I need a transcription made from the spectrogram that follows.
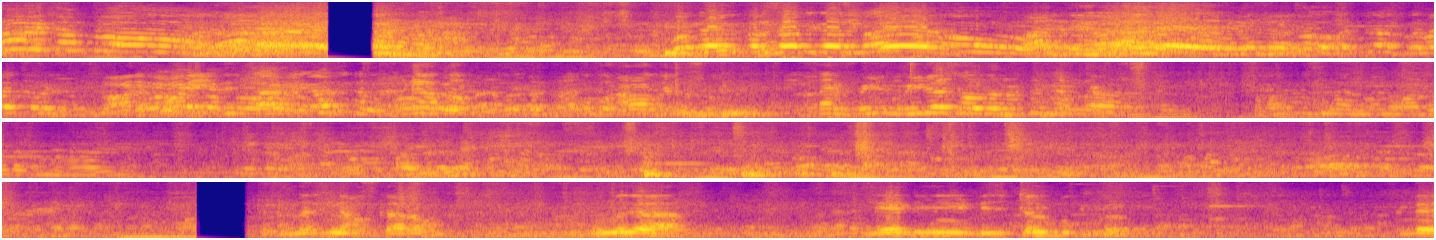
నాయకత్వం ముఖ్య మీడియా సోదరులు అందరికీ నమస్కారం. ముందుగా నేటి డిజిటల్ బుక్ అంటే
